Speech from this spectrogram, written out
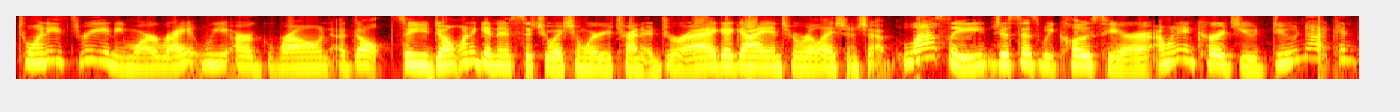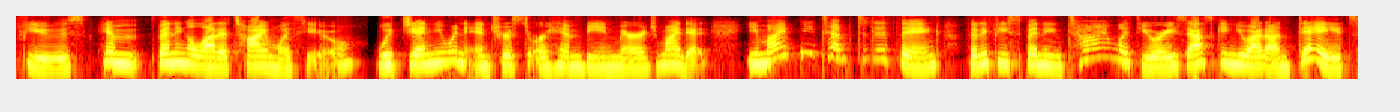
23 anymore, right? We are grown adults. So you don't want to get in a situation where you're trying to drag a guy into a relationship. Lastly, just as we close here, I want to encourage you do not confuse him spending a lot of time with you with genuine interest or him being marriage minded. You might be tempted to think that if he's spending time with you or he's asking you out on dates,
